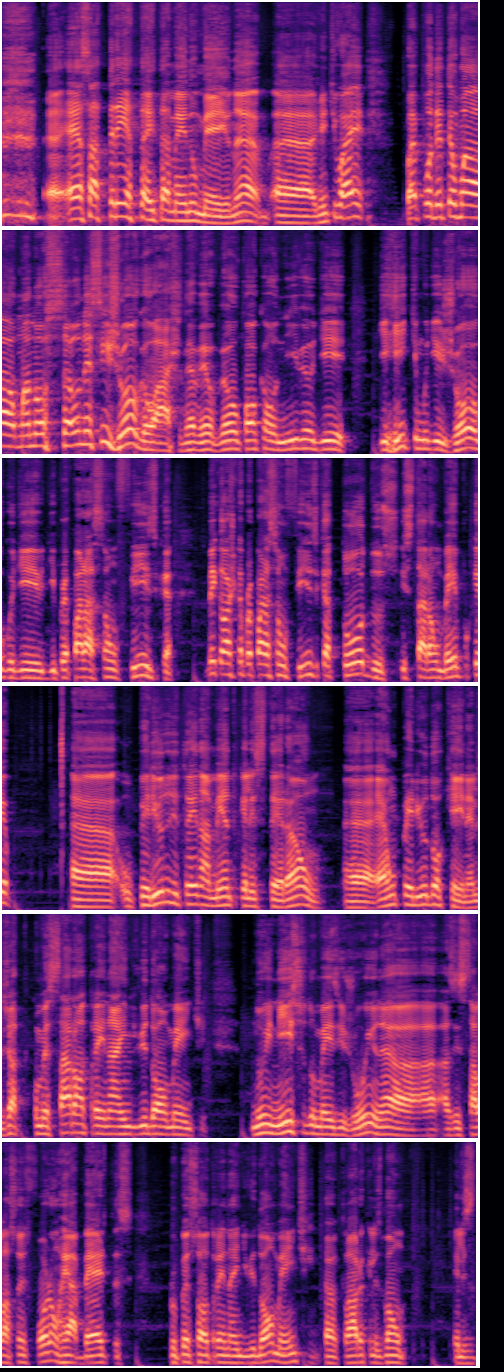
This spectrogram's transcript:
essa treta aí também no meio, né? É, a gente vai, vai poder ter uma, uma noção nesse jogo, eu acho, né? Ver, ver qual que é o nível de, de ritmo de jogo, de, de preparação física. Bem que eu acho que a preparação física todos estarão bem, porque é, o período de treinamento que eles terão é, é um período ok, né? Eles já começaram a treinar individualmente no início do mês de junho, né? As instalações foram reabertas para o pessoal treinar individualmente. Então, é claro que eles vão, eles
